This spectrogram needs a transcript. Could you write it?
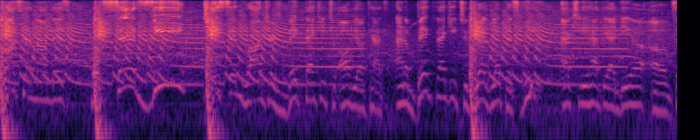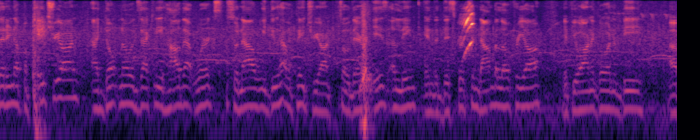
Ross Hernandez. Big thank you to all of y'all cats. And a big thank you to Greg Lopez. He actually had the idea of setting up a Patreon. I don't know exactly how that works. So now we do have a Patreon. So there is a link in the description down below for y'all. If you want to go and be a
